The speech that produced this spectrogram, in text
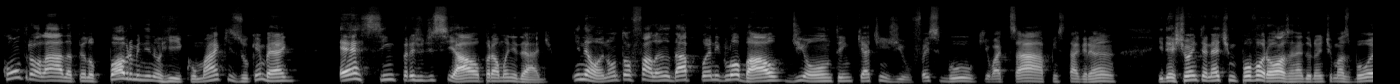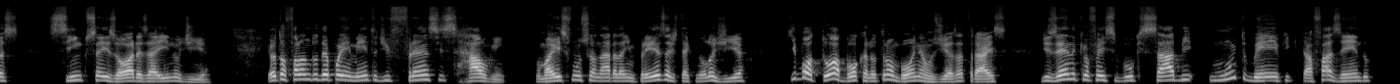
controlada pelo pobre menino rico Mark Zuckerberg, é sim prejudicial para a humanidade. E não, eu não estou falando da pane global de ontem que atingiu Facebook, WhatsApp, Instagram e deixou a internet empolvorosa, né, durante umas boas 5, 6 horas aí no dia. Eu estou falando do depoimento de Francis Haugen, uma ex-funcionária da empresa de tecnologia que botou a boca no trombone há uns dias atrás, dizendo que o Facebook sabe muito bem o que está fazendo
